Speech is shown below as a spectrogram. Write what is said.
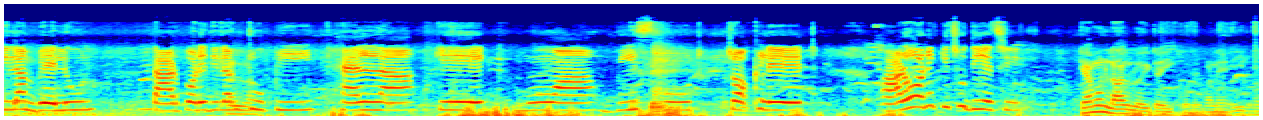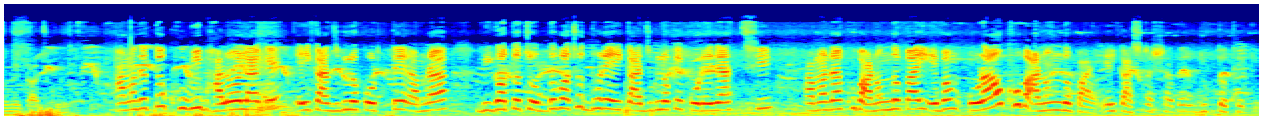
দিলাম বেলুন তারপরে দিলাম টুপি খেলনা কেক মোয়া বিস্কুট চকলেট আরও অনেক কিছু দিয়েছি। কেমন লাগল এটা এই করে মানে এই ধরনের কাজ করে আমাদের তো খুবই ভালো লাগে এই কাজগুলো করতে আমরা বিগত চোদ্দ বছর ধরে এই কাজগুলোকে করে যাচ্ছি আমরা খুব আনন্দ পাই এবং ওরাও খুব আনন্দ পায় এই কাজটার সাথে যুক্ত থেকে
